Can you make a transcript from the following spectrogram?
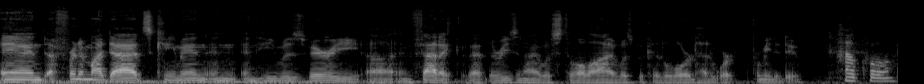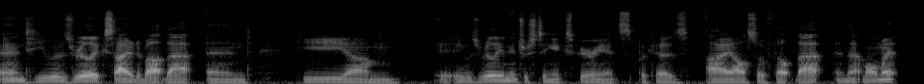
and a friend of my dad's came in, and, and he was very uh, emphatic that the reason I was still alive was because the Lord had work for me to do. How cool. And he was really excited about that. And he um, it, was really an interesting experience because I also felt that in that moment,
